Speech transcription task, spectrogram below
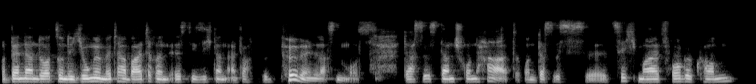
Und wenn dann dort so eine junge Mitarbeiterin ist, die sich dann einfach bepöbeln lassen muss, das ist dann schon hart. Und das ist äh, zigmal vorgekommen.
